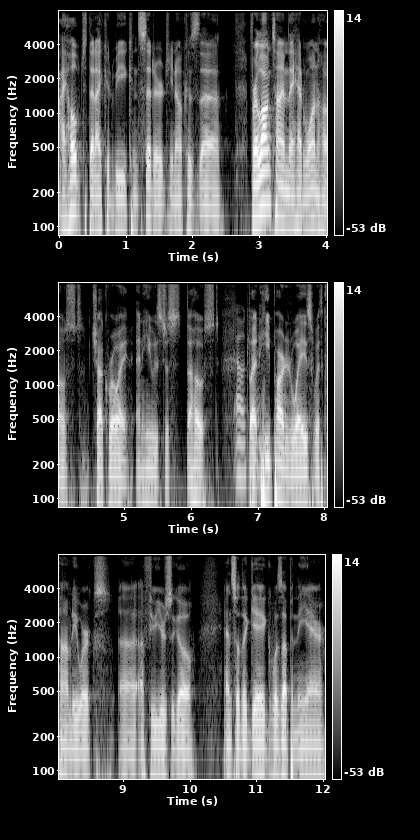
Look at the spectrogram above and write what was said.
I hoped that I could be considered. You know, because for a long time they had one host, Chuck Roy, and he was just the host okay. but he parted ways with Comedy Works uh, a few years ago, and so the gig was up in the air.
